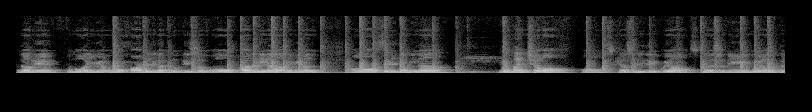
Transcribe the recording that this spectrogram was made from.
그 다음에 또 뭐가 있냐면 뭐 hardly 같은 것도 있었고 hardly나 아니면 어 seldom이나 이거 많죠. 어 scarcely도 있고요. scarcely 뭐 이런 것들.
